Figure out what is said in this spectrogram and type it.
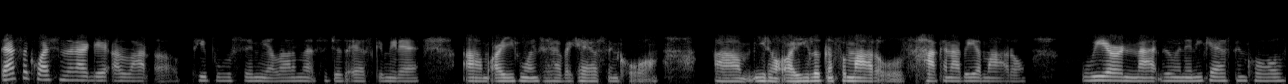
That's a question that I get a lot of. People will send me a lot of messages asking me that, um, are you going to have a casting call? Um, you know, are you looking for models? How can I be a model? We are not doing any casting calls.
